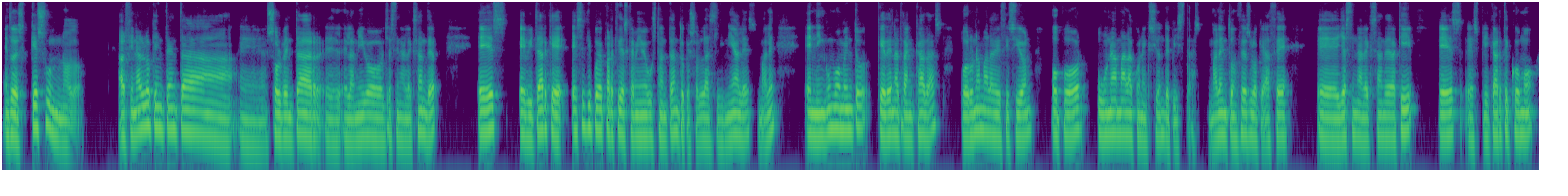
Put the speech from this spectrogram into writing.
Entonces, ¿qué es un nodo? Al final lo que intenta eh, solventar el, amigo Justin Alexander es evitar que ese tipo de partidas que a mí me gustan tanto, que son las lineales, ¿vale? En ningún momento queden atrancadas por una mala decisión o por una mala conexión de pistas, ¿vale? Entonces lo que hace eh, Justin Alexander aquí es explicarte cómo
